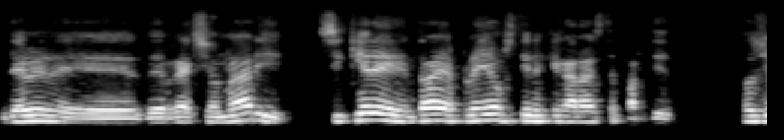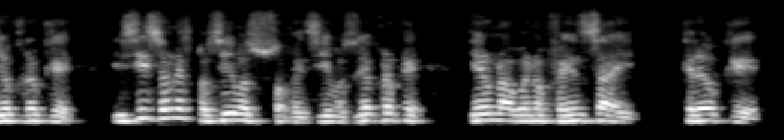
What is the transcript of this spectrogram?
debe de, reaccionar y si quiere entrar a playoffs tiene que ganar este partido. Entonces yo creo que, y sí son explosivos sus ofensivos, yo creo que tiene una buena ofensa y creo que,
